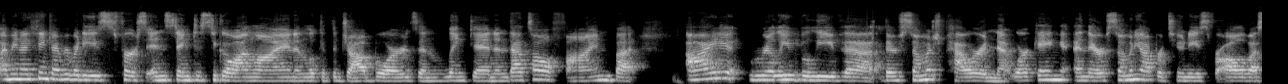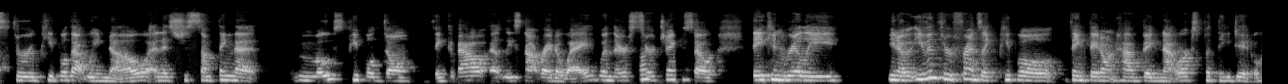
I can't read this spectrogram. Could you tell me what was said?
I mean, I think everybody's first instinct is to go online and look at the job boards and LinkedIn, and that's all fine. But I really believe that there's so much power in networking, and there are so many opportunities for all of us through people that we know. And it's just something that most people don't think about, at least not right away when they're searching. So they can really you know, even through friends, like people think they don't have big networks, but they do.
